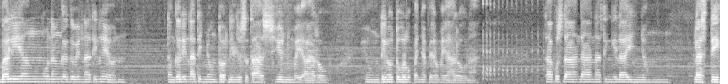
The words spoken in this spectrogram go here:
Bali, ang unang gagawin natin ngayon, tanggalin natin yung tornilyo sa taas. Yun yung may araw. Yung tinuturo pa niya pero may araw na. Tapos dahan-dahan natin ilayin yung plastic.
